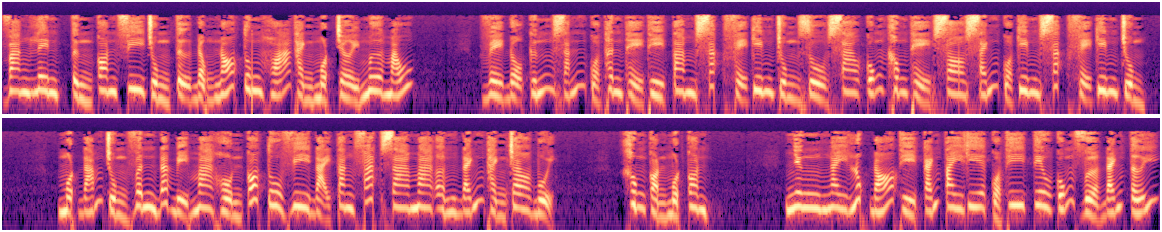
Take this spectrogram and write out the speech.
vang lên từng con phi trùng tự động nó tung hóa thành một trời mưa máu. về độ cứng rắn của thân thể thì tam sắc phể kim trùng dù sao cũng không thể so sánh của kim sắc phể kim trùng. một đám trùng vân đã bị ma hồn có tu vi đại tăng phát ra ma âm đánh thành cho bụi, không còn một con nhưng ngay lúc đó thì cánh tay kia của thi tiêu cũng vừa đánh tới.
